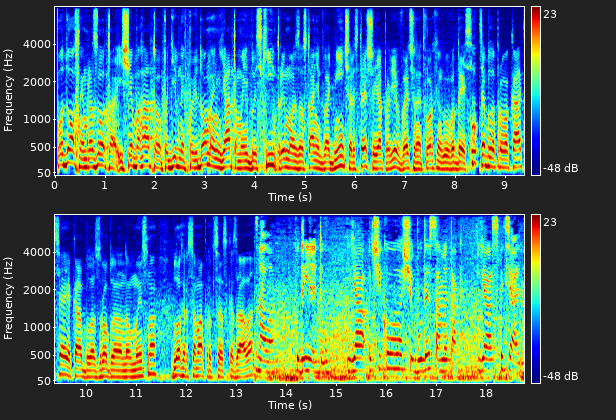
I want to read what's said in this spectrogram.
Подохни, мразота. І ще багато подібних повідомлень я та мої близькі отримали за останні два дні через те, що я провів вечір нетворкінгу в Одесі. Це була провокація, яка була зроблена навмисно. Блогер сама про це сказала. знала, куди я йду. Я очікувала, що буде саме так. Я спеціально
